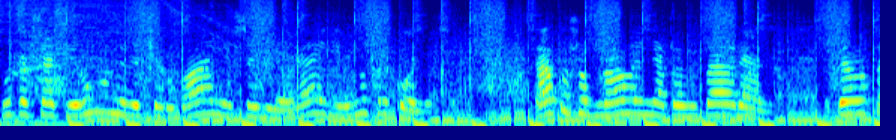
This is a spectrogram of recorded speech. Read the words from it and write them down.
Тут всякі руни, зачарування, все для рейдів, ну прикольно все. Також обновлення PvP арени. PvP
